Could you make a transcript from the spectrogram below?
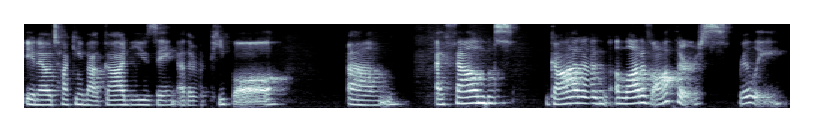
you know, talking about God using other people um, I found God in a lot of authors, really.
